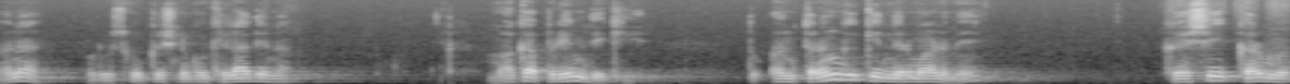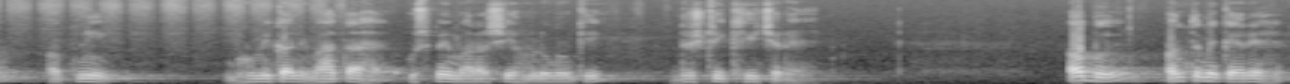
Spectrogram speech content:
है ना, और उसको कृष्ण को खिला देना। माँ का प्रेम देखिए तो अंतरंग के निर्माण में कैसे कर्म अपनी भूमिका निभाता है, उस पर महाराज हम लोगों की दृष्टि खींच रहे हैं। अब अंत में कह रहे हैं,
